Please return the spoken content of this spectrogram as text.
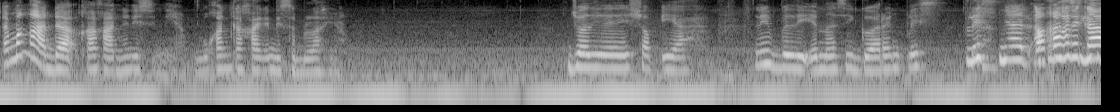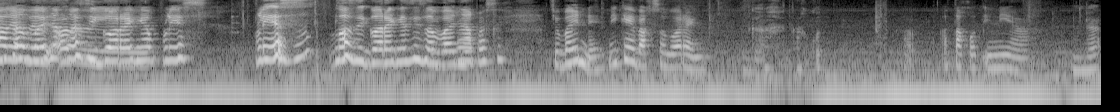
emang ada kakaknya di sini ya bukan kakaknya di sebelah ya Lily shop iya. Li beliin nasi goreng please. Please nya aku Makasih masih kalian banyak nasi only. gorengnya please. Please. Nasi gorengnya sisa Ini banyak. apa sih Cobain deh. Ini kayak bakso goreng. enggak takut Oh, takut ini ya. enggak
